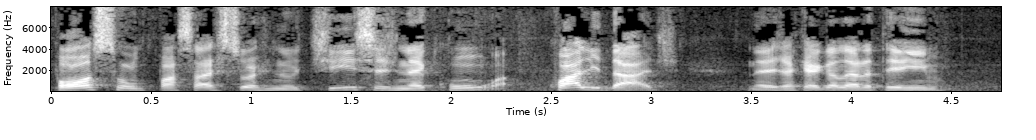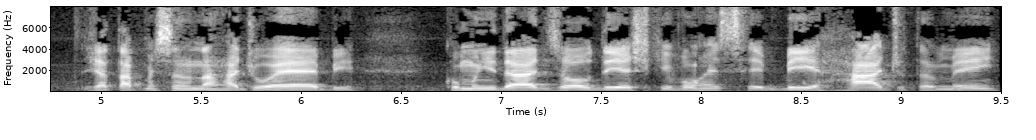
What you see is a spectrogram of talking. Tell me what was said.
possam passar as suas notícias, né, com qualidade, né, já que a galera tem já está pensando na rádio web, comunidades ou aldeias que vão receber rádio também,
